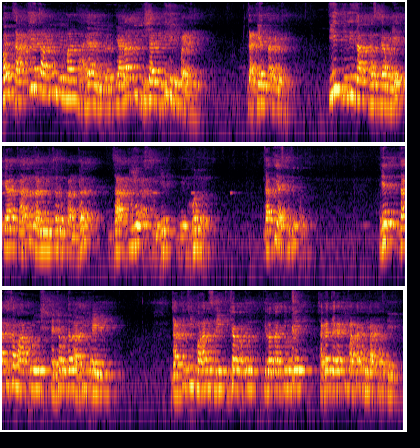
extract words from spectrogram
पण जातीय जाणीव निर्माण झाल्यानंतर त्याला जी दिशा दिली गेली पाहिजे. जातीयताकडे. ती दिली जात नसल्यामुळे त्या जात जाणीवीचं रूपांतर जातीय अस्मितेत होतं. जातीय अस्मितेत होतं. म्हणजे जातीचा महापुरुष त्याच्याबद्दल अति प्रेम. जातीची महान स्त्री तिच्याबद्दल तिला तर म्हणजे सगळ्यात जगाची माता करून टाकतात ते.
